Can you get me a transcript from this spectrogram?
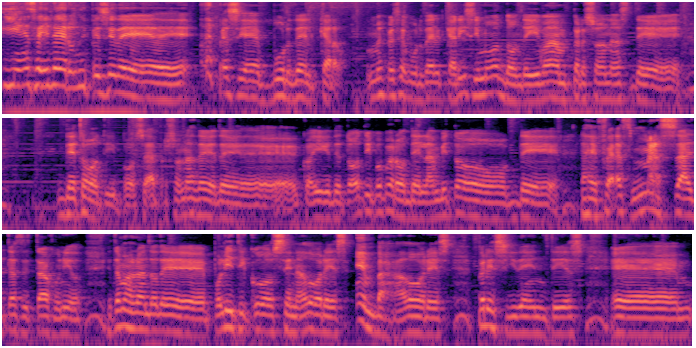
Y en esa isla era una especie de, una especie de burdel caro, una especie de burdel carísimo donde iban personas de de todo tipo, o sea, personas de, de, de, todo tipo, pero del ámbito de las esferas más altas de Estados Unidos. Estamos hablando de políticos, senadores, embajadores, presidentes, eh,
